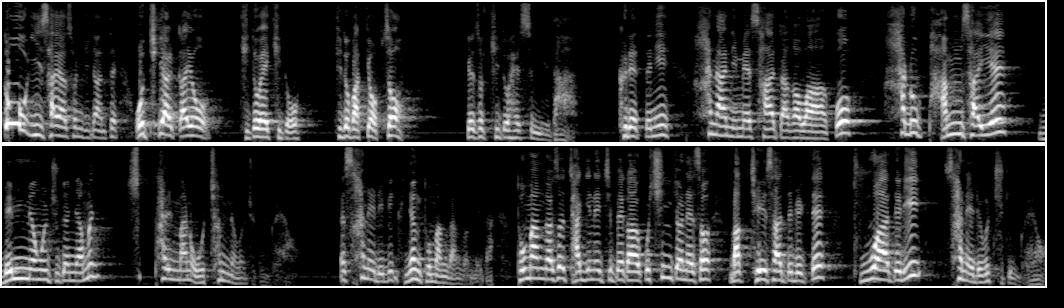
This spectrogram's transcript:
또 이사야 선지자한테 어떻게 할까요? 기도해 기도. 기도밖에 없어. 그래서 기도했습니다. 그랬더니 하나님의 사자가 와갖고 하루 밤 사이에 몇 명을 죽였냐면 18만 5천 명을 죽인 거예요. 사내립이 그냥 도망간 겁니다. 도망가서 자기네 집에 가갖고 신전에서 막 제사 드릴 때 두 아들이 사내립을 죽인 거예요.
